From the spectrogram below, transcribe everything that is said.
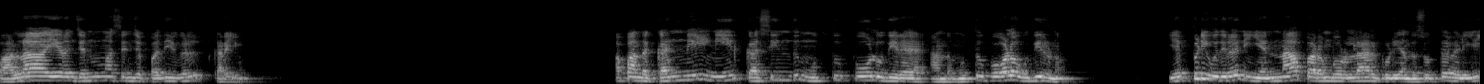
பல்லாயிரம் ஜென்மம் செஞ்ச பதிவுகள் கரையும். அப்போ அந்த கண்ணில் நீர் கசிந்து முத்து போல் உதிர அந்த முத்து போல உதிரணும். எப்படி உதிர? நீங்கள் என்ன பரம்பொருளாக இருக்கக்கூடிய அந்த சுத்த வெளியை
